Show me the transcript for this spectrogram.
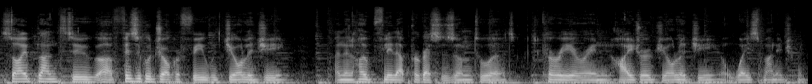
So I plan to do uh, physical geography with geology, and then hopefully that progresses on to a career in hydrogeology or waste management.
